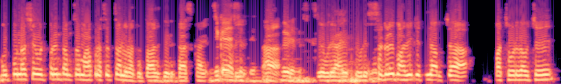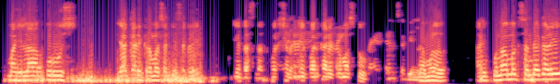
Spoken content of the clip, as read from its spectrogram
मग पुन्हा शेवटपर्यंत आमचा महाप्रसाद चालू राहतो. तास दीड तास काय जे काय हा. जेवढे आहेत तेवढे. सगळे भाविक इथले आमच्या पाचवडगावचे महिला पुरुष या कार्यक्रमासाठी सगळे येत असतात. वर्षातून एक बार कार्यक्रम असतो. त्यामुळं आणि पुन्हा मग संध्याकाळी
